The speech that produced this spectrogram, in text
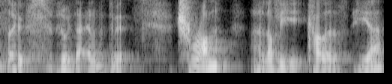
so there's always that element to it. Tron, uh, lovely colors here.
